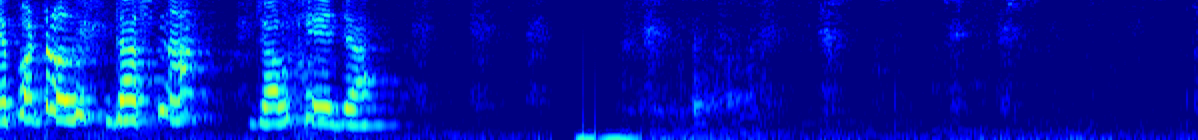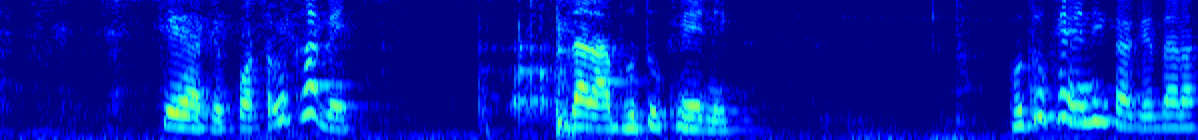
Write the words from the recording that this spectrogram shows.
এ পটল যাস না, জল খেয়ে যা। কে আগে পটল খাবে? দাঁড়া, ভুতু খেয়ে নিক। ভুতু খেয়ে নিক আগে, দাঁড়া।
